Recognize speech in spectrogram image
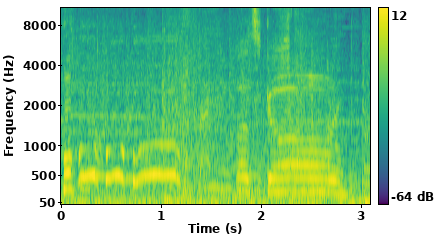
Let's go.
